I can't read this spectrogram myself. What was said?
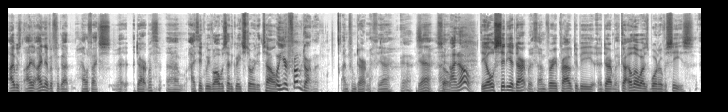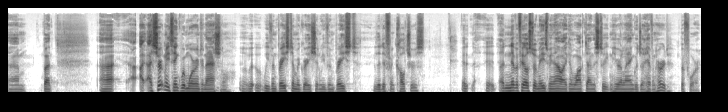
I was, I, I never forgot Halifax, uh, Dartmouth. Um, I think we've always had a great story to tell. Well, you're from Dartmouth. I'm from Dartmouth. Yeah, Yeah. yeah. I- So I know. the old city of Dartmouth. I'm very proud to be a Dartmouth guy, although I was born overseas. Um, but uh, I, I certainly think we're more international. Uh, We've embraced immigration. We've embraced the different cultures. It, it, it never fails to amaze me now. I can walk down the street and hear a language I haven't heard before,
